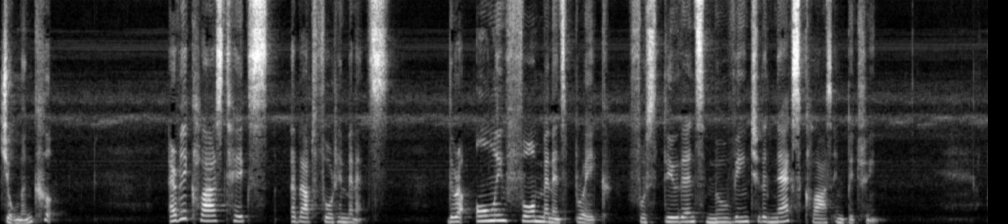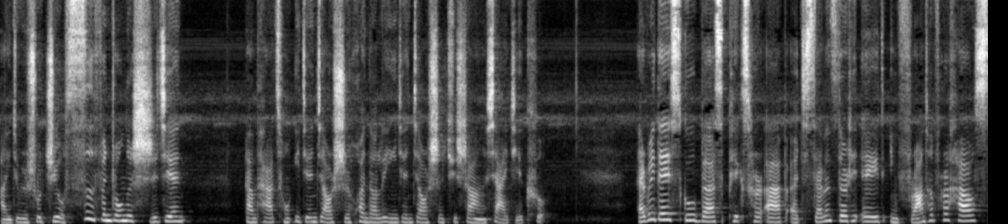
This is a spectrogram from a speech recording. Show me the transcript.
九门课。Every class takes about 40 minutes. There are only 4 minutes break for students moving to the next class in between. 啊，也就是说，只有四分钟的时间，让他从一间教室换到另一间教室去上下一节课。Everyday school bus picks her up at 7:38 in front of her house,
